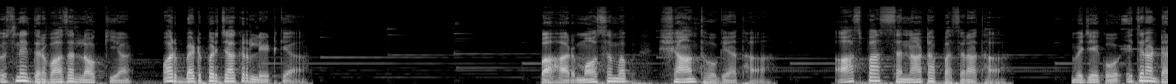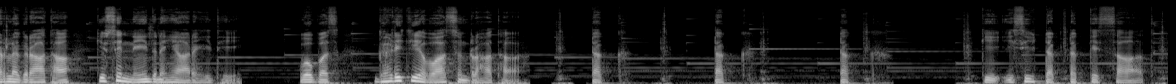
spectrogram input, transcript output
उसने दरवाज़ा लॉक किया और बेड पर जाकर लेट गया। बाहर मौसम अब शांत हो गया था। आसपास सन्नाटा पसरा था। विजय को इतना डर लग रहा था कि उसे नींद नहीं आ रही थी। वो बस घड़ी की आवाज़ सुन रहा था। टक टक टक, कि इसी टक टक के साथ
